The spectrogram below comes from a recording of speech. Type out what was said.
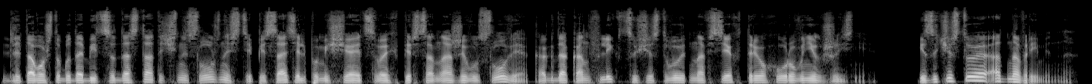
Для того, чтобы добиться достаточной сложности, писатель помещает своих персонажей в условия, когда конфликт существует на всех трех уровнях жизни. И зачастую одновременно.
